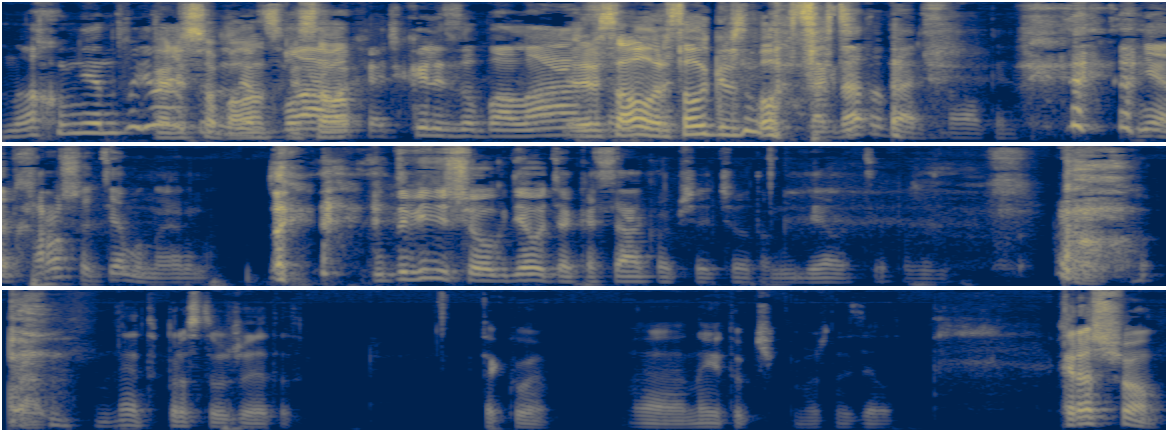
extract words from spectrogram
Нахуй мне, ну, понимаешь, Колесо бабок рисовал? Колесо баланса. Рисовал, рисовал, рисовал. Тогда-то да, рисовал, конечно. Нет, хорошая тема, наверное. Ну, ты видишь, что, где у тебя косяк вообще, что там делать жизни. Ну, это просто уже этот... Такое. а, На ютубчике можно сделать. Хорошо.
